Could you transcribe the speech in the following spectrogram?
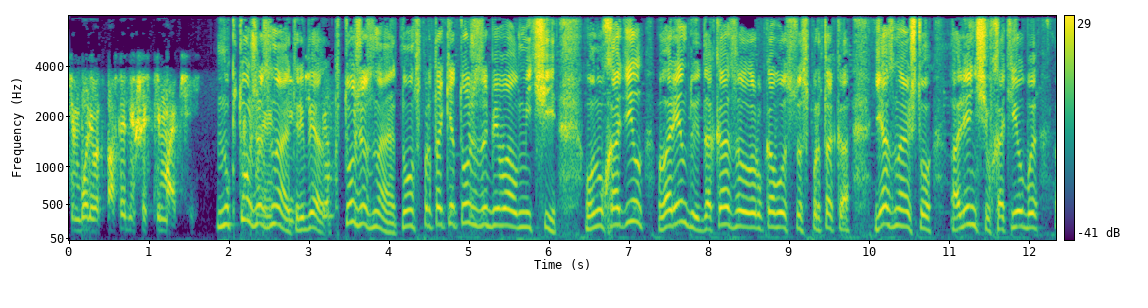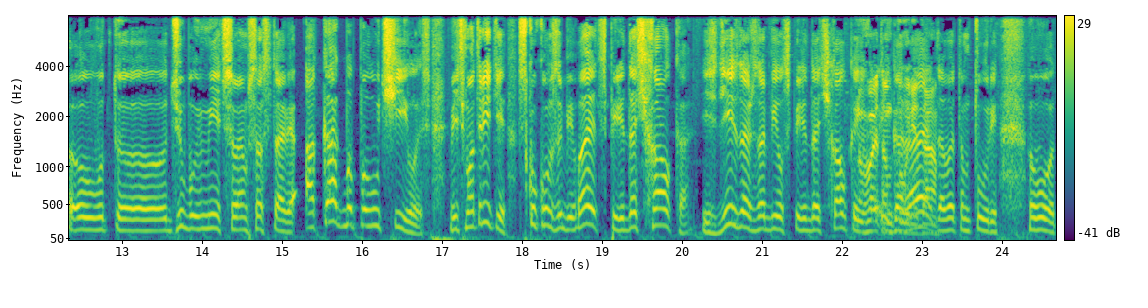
тем более вот последних шести матчей. Ну, кто же знает, ребят, кто же знает? Но он в «Спартаке» тоже забивал мячи. Он уходил в аренду и доказывал руководство «Спартака». Я знаю, что Оленичев хотел бы э, вот э, Дзюбу иметь в своем составе. А как бы получилось? Ведь смотрите, сколько он забивает с передач Халка. И здесь даже забил с передач Халка. В и, этом и туре, Гараев, да. в этом туре. Вот.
